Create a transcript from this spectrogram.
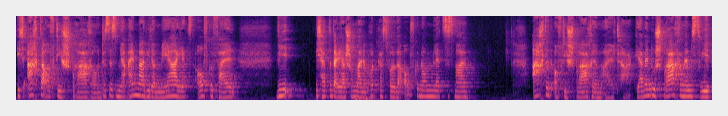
ich achte auf die Sprache und das ist mir einmal wieder mehr jetzt aufgefallen, wie ich hatte da ja schon mal eine Podcast-Folge aufgenommen letztes Mal. Achtet auf die Sprache im Alltag. Ja, wenn du Sprache nimmst wie,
